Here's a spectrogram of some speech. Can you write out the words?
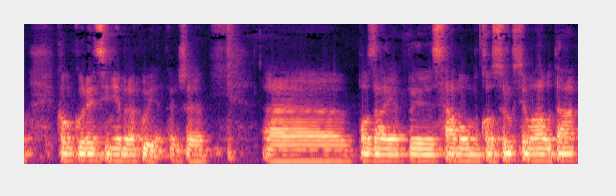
konkurencji nie brakuje. Także poza jakby samą konstrukcją auta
